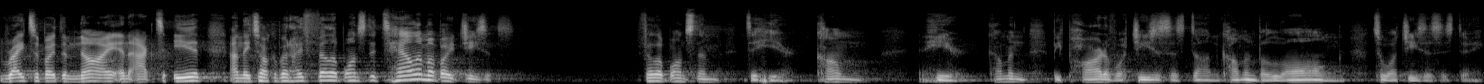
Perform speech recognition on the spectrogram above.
writes about them now in Acts 8, and they talk about how Philip wants to tell him about Jesus. Philip wants them to hear. Come and hear. Come and be part of what Jesus has done. Come and belong to what Jesus is doing.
